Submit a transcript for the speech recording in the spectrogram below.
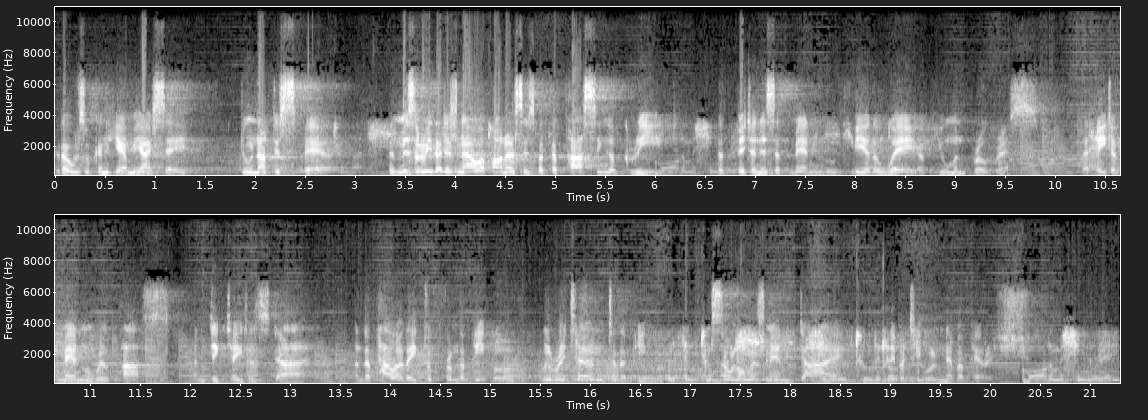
To those who can hear me, I say, do not despair. The misery that is now upon us is but the passing of greed, the bitterness of men who fear the way of human progress. The hate of men will pass, and dictators die. And the power they took from the people will return to the people. And so long as men die, liberty will never perish. More than machinery,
